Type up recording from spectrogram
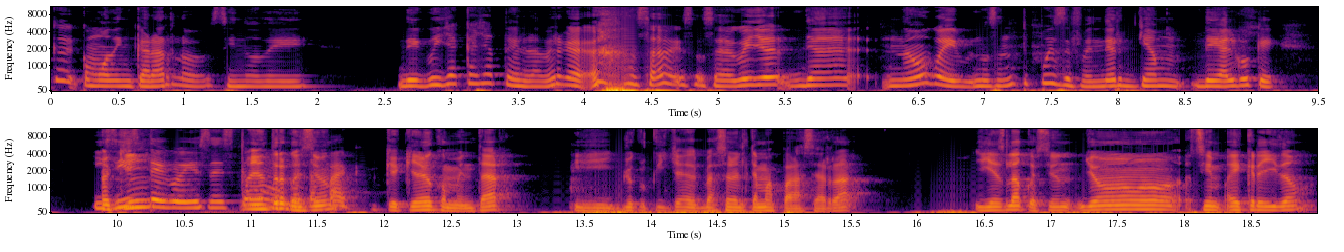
que como de encararlo, sino de, de, güey, ya cállate la verga, ¿sabes? O sea, güey, ya, ya, no, güey, o sea, no te puedes defender ya de algo que Aquí hiciste, güey, o sea, es como, Hay otra cuestión que quiero comentar y yo creo que ya va a ser el tema para cerrar. Y es la cuestión, yo siempre he creído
